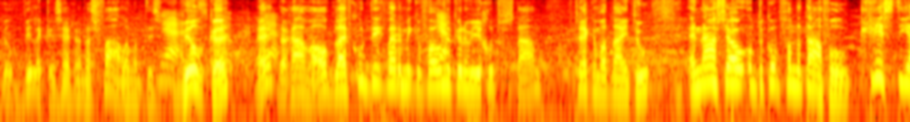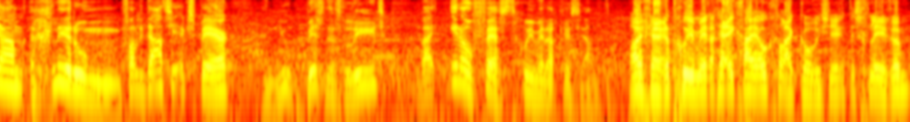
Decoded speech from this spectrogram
Ik wil Willeke zeggen, dat is falen, want het is Ja, Wilke. is ook, hè? ja. Daar gaan we al. Blijf goed dicht bij de microfoon, Ja. dan kunnen we je goed verstaan. Trek hem wat naar je toe. En naast jou op de kop van de tafel, Christian Gleroem, validatie-expert en nieuw business lead bij InnoVest. Goedemiddag Christian. Hoi Gerrit, goedemiddag. Ja, ik ga je ook gelijk corrigeren. Het is Glerum.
